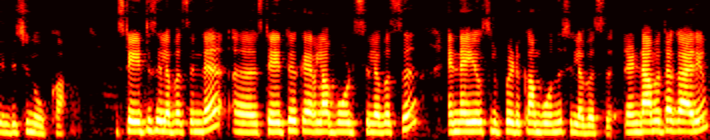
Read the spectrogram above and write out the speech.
ചിന്തിച്ച് നോക്കുക. സ്റ്റേറ്റ് സിലബസിന്റെ state Kerala board syllabus N I O സ്ലിപ്പ് എടുക്കാൻ പോകുന്ന സിലബസ് രണ്ടാമത്തെ കാര്യം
